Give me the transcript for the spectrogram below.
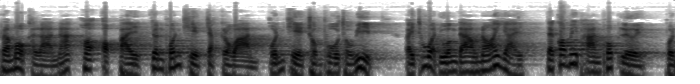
พระโมคคัลลานะเหาะออกไปจนพ้นเขตจักรวาลพ้นเขตชมพูทวีป ไปทั่วดวงดาวน้อยใหญ่ แต่ก็ไม่ผ่านพบเลย ผล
